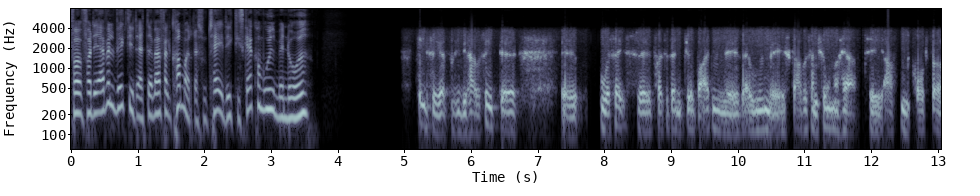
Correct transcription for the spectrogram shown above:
For, for det er vel vigtigt, at der i hvert fald kommer et resultat, ikke? De skal komme ud med noget. Helt sikkert, fordi vi har jo set øh, øh, USA's øh, præsident Joe Biden øh, være ude med skarpe sanktioner her til aften kort før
